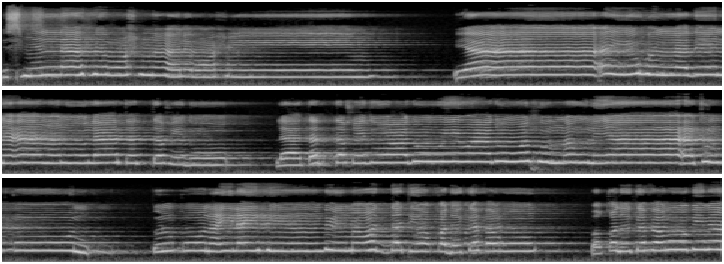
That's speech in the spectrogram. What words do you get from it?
بسم الله الرحمن الرحيم. يا أيها الذين آمنوا لا تتخذوا لا تتخذوا عدوي وعدوكم أولياء تلقون تلقون إليهم بالمودة وقد كفروا وقد كفروا بما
